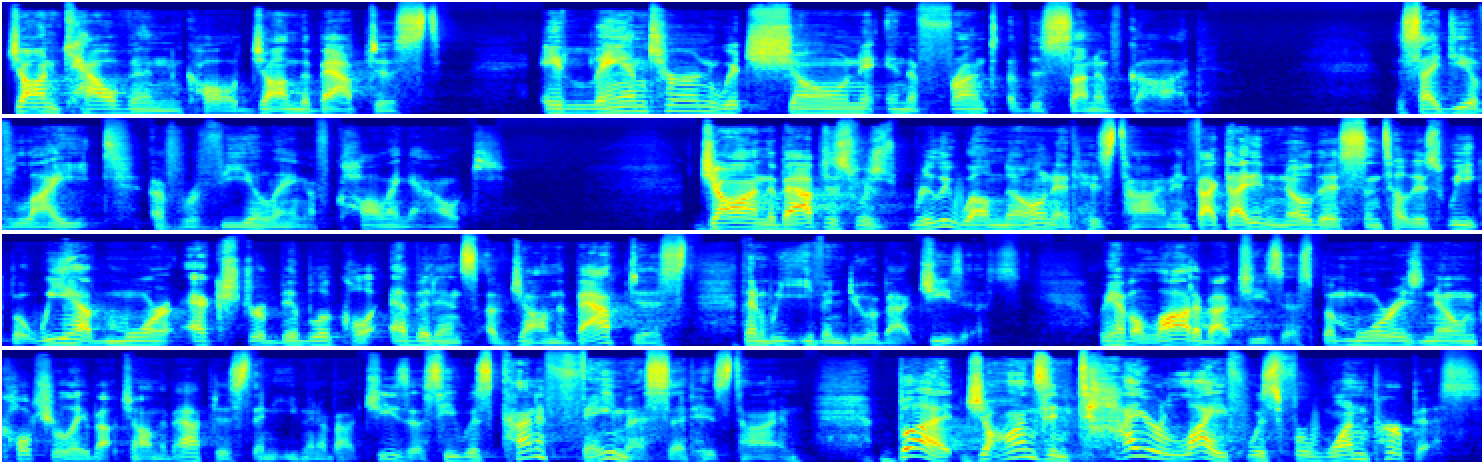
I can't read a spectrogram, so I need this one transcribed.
John Calvin called John the Baptist a lantern which shone in the front of the Son of God. This idea of light, of revealing, of calling out. John the Baptist was really well known at his time. In fact, I didn't know this until this week, but we have more extra biblical evidence of John the Baptist than we even do about Jesus. We have a lot about Jesus, but more is known culturally about John the Baptist than even about Jesus. He was kind of famous at his time. But John's entire life was for one purpose.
